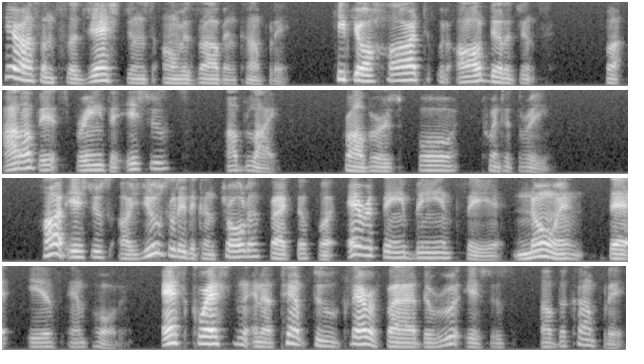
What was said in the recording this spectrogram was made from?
Here are some suggestions on resolving conflict. Keep your heart with all diligence, for out of it spring the issues of life. Proverbs 4:23. Heart issues are usually the controlling factor for everything being said, knowing that is important. Ask questions and attempt to clarify the root issues of the conflict.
